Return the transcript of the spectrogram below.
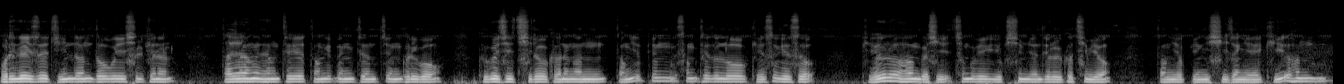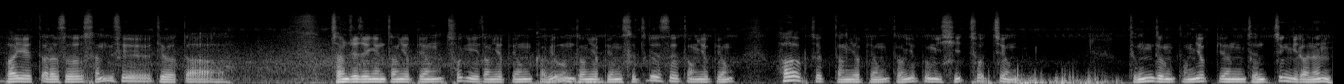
어린이에서 진단 도구의 실패는 다양한 형태의 당뇨병 전증 그리고 그것이 치료 가능한 당뇨병 상태들로 계속해서 변화한 것이 1960년대를 거치며 당뇨병 시장에 기여한 바에 따라서 상쇄되었다. 잠재적인 당뇨병, 초기 당뇨병, 가벼운 당뇨병, 스트레스 당뇨병, 화학적 당뇨병, 당뇨병 시초증 등등 당뇨병 전증이라는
